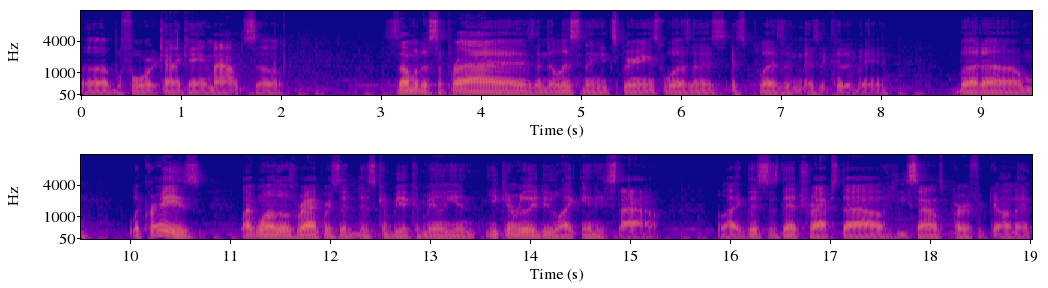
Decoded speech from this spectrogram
uh, before it kind of came out, so some of the surprise and the listening experience wasn't as, as pleasant as it could have been. But um, Lecrae is like one of those rappers that just can be a chameleon. He can really do like any style. Like this is that trap style. He sounds perfect on it.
